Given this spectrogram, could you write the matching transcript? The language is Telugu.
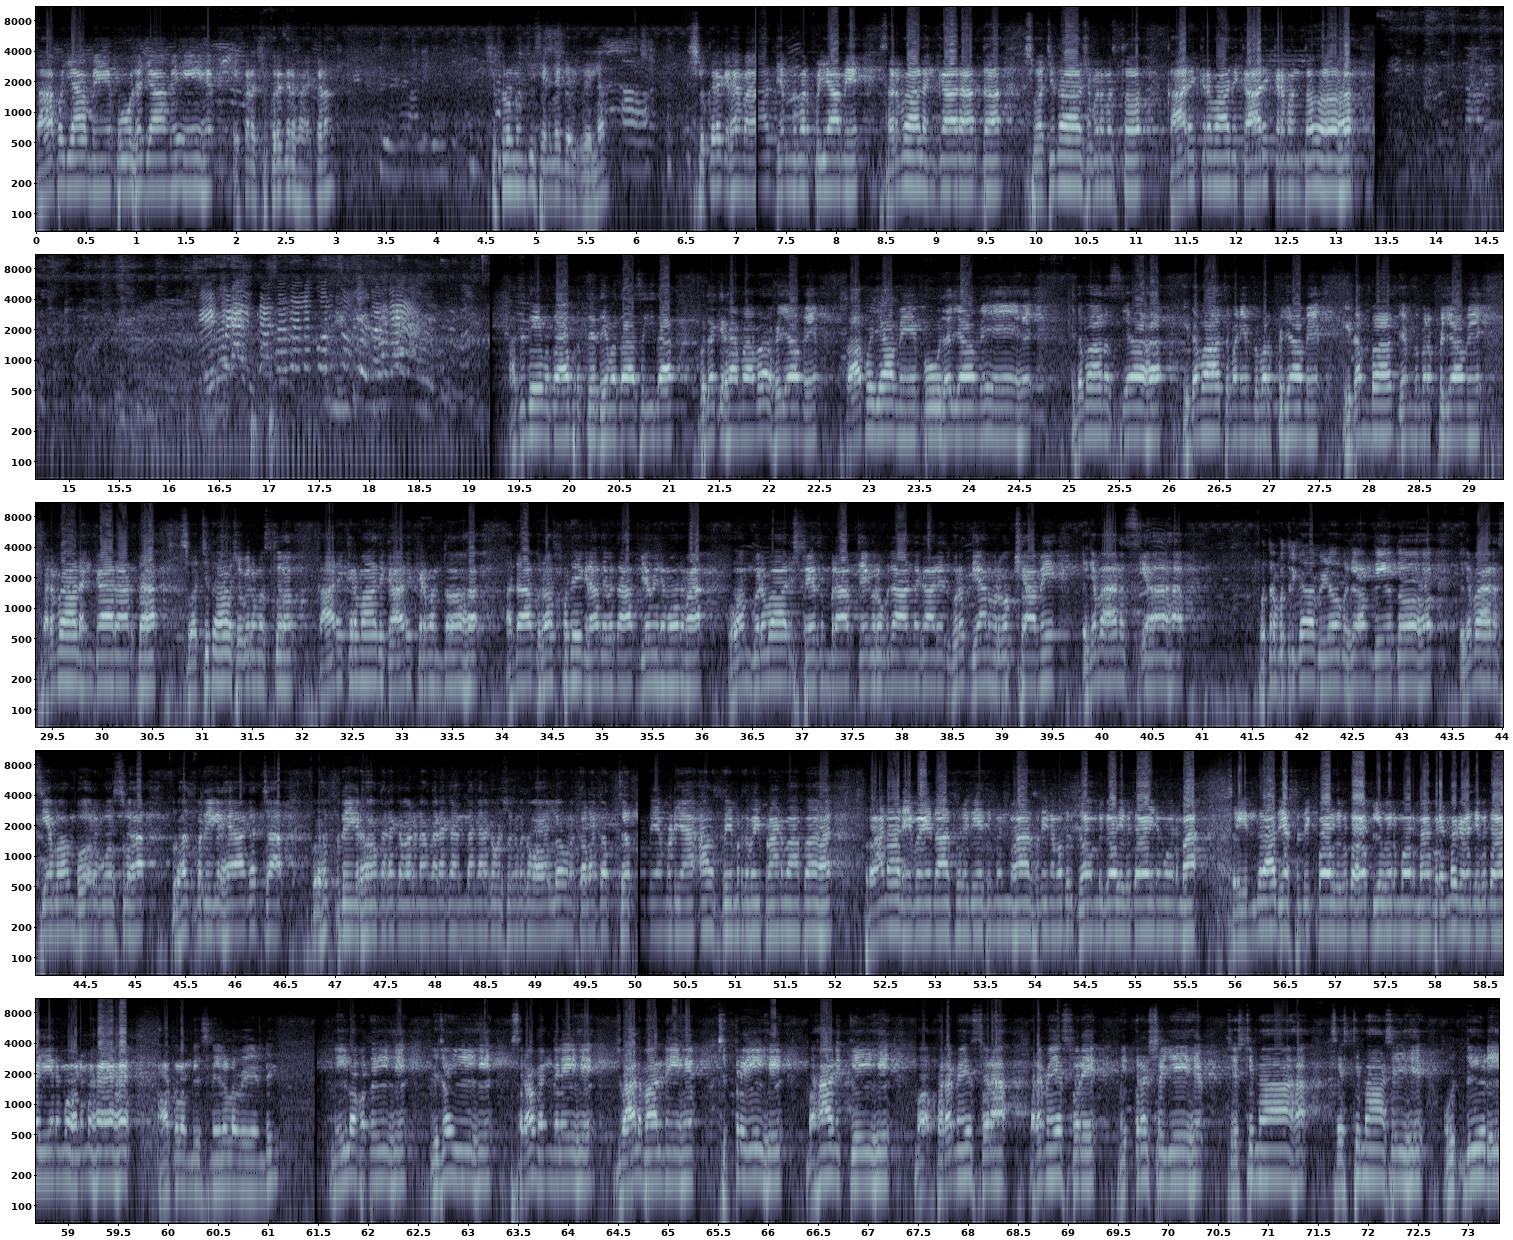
స్థాపయామే పూజయామే ఎక్కడ శుక్రగ్రహం ఎక్కడ శుక్రం నుంచి శని దగ్గరికి వెళ్ళా శుక్రగ్రహమాద్యం సమర్పయామి సర్వాలంకారార్థ స్వచ్ఛతా శుభ్రమస్తో కార్యక్రమాది కార్యక్రమంతో अतिदेवता प्रत्यदेवता सहिता उदग्रहमावाहयामि स्थापयामि पूजयामि इदमानस्याः इदमात्मनिं समर्पयामि इदं बाध्यं समर्पयामि सर्वालङ्कारार्थ स्वच्छता शुभिरमस्तु कार्यक्रमादिकार्यक्रमन्तोः अदा बृहस्पति ग्रहदेवताभ्यो नमो नमः ॐ गुरुवारिष्ठे सम्प्राप्ते गुरुपदान्धकार्यद्गुरुध्यानं प्रवक्ष्यामि यजमानस्याः పుత్రపుత్రికా విడోభయాం దేవతో యజమానస్య ఓం భూర్భూస్వ బృహస్పతి గ్రహే ఆగచ్చ బృహస్పతి గ్రహం కనకవర్ణం కనకందం కనక విష్ణుకనకవాల్లో కనకచ్చమృతమై ప్రాణవాప ప్రాణాని వేదాసుని దేశమన్మహాసుని నమ దుర్గాంబికాదేవతాయ నమో నమ శ్రీ ఇంద్రాధ్యష్టదిక్పాలదేవతాభ్యో నమో నమ బ్రహ్మగణ దేవతాయ నమో నమ ఆకలం తీసి నీళ్ళలో వేయండి నీలపతై విజయై సర్వమంగళై జ్వాలమాలినై చిత్రై మహానిత్యై మ- పరమేశ్వర పరమేశ్వరే మిత్రశ్రయై షష్ఠిమా షష్ఠిమాసై ఉద్దీడై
